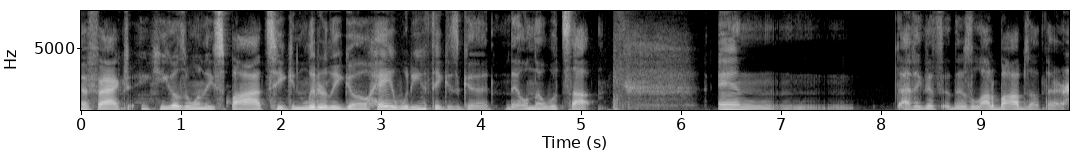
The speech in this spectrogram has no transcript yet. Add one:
In fact, he goes to one of these spots, he can literally go, Hey, what do you think is good? They'll know what's up. And I think that's there's a lot of Bobs out there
